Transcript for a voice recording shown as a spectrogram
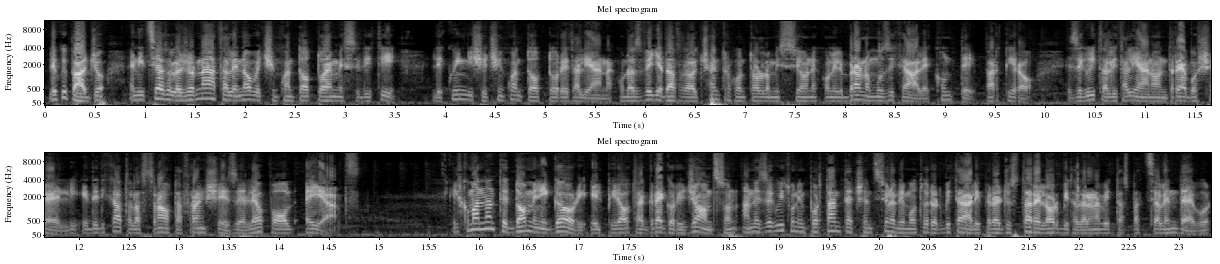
L'equipaggio ha iniziato la giornata alle 9.58 MSDT, le 15.58 ora italiana, con la sveglia data dal centro controllo missione con il brano musicale Con te partirò, eseguito dall'italiano Andrea Bocelli e dedicato all'astronauta francese Leopold Eyarts. Il comandante Dominic Gory e il pilota Gregory Johnson hanno eseguito un'importante accensione dei motori orbitali per aggiustare l'orbita della navetta spaziale Endeavour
